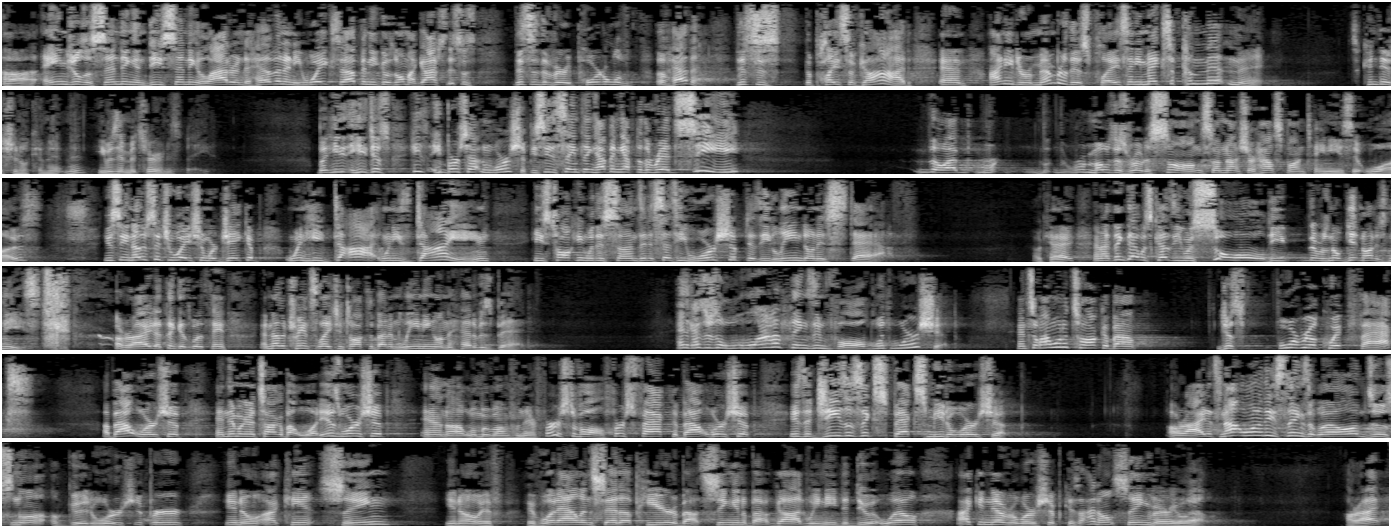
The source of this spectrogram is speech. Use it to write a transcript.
uh, angels ascending and descending a ladder into heaven and he wakes up and he goes, oh my gosh, this is, this is the very portal of, of heaven. This is the place of God and I need to remember this place and he makes a commitment. It's a conditional commitment. He was immature in his faith. But he, he just, he, he bursts out in worship. You see the same thing happening after the Red Sea. Though I, Moses wrote a song, so I'm not sure how spontaneous it was. You see another situation where Jacob, when he die, when he's dying, he's talking with his sons and it says he worshiped as he leaned on his staff. Okay? And I think that was because he was so old, he, there was no getting on his knees. Alright? I think that's what it's saying. Another translation talks about him leaning on the head of his bed. And guys, there's a lot of things involved with worship. And so I want to talk about just four real quick facts about worship, and then we're going to talk about what is worship, and uh, we'll move on from there. First of all, first fact about worship is that Jesus expects me to worship. Alright? It's not one of these things that, well, I'm just not a good worshiper. You know, I can't sing. You know, if, if what Alan said up here about singing about God, we need to do it well, I can never worship because I don't sing very well. Alright?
